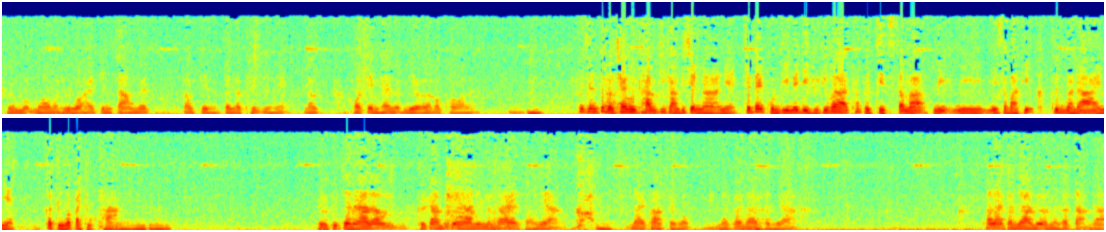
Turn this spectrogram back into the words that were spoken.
คือหมอบางทีบอกให้กินสามเม็ดต้องกินเป็นอาทิตย์อย่างเงี้ยเราขอกินแค่เม็ดเดียวแล้วก็พอแล้วเพราะฉะนั้นถ้าเกิดใช้วิธีวิธีการพิจารณาเนี่ย จะได้ผลดีไม่ดีอยู่ที่ว่าถ้าเกิดจิตสมามีมีมีสมาธิขึ้นมาได้เนี่ย ก็ถือว่าไปถูกทางใช่ไหม คือพิจารณาแล้วคือการพิจารณานี่มันได้สองอย่าง ได้ความสงบแล้วก็ได้ปัญญา ถ้าได้ปัญญาด้วยมันก็ตัดได้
